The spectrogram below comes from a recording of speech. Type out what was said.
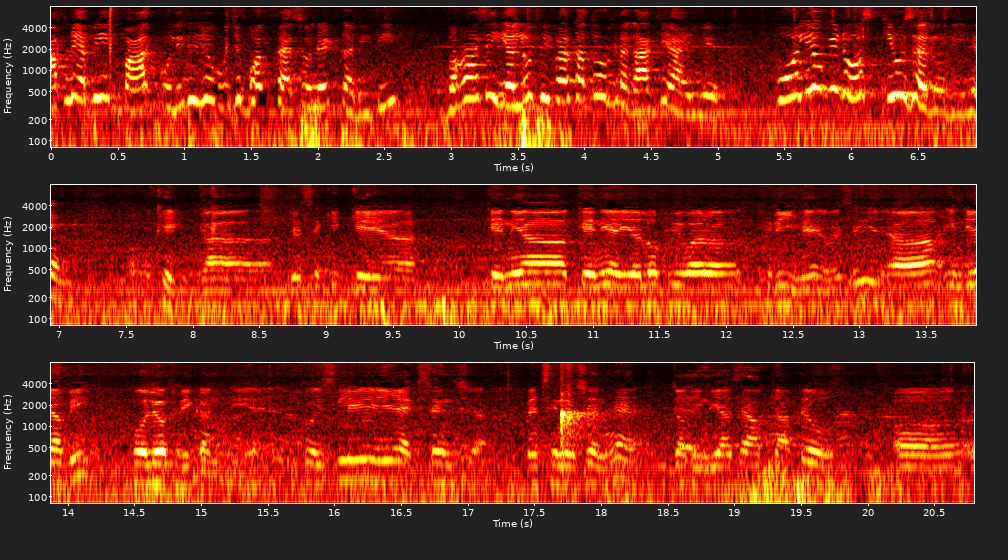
आपने अभी एक बात बोली थी जो मुझे बहुत फैसोनेट करी थी। वहाँ से येलो फीवर का तो हम लगा के आएँगे। पोलियो की डोज क्यों ज़रूरी है? ओके okay, जैसे कि के, Kenya Kenya yellow fever free है। वैसे ही इंडिया भी पोलियो फ्री कंट्री है। तो इसलिए ये एक्सचेंज वैक्सीनेशन है। जब इंडिया से आप जाते हो और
